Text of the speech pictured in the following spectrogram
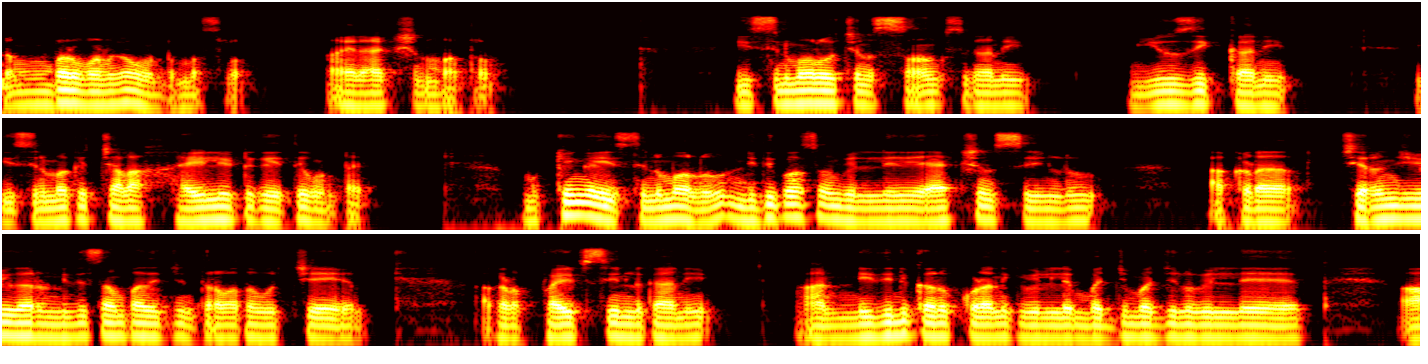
నెంబర్ వన్గా ఉంటుంది అసలు. ఆయన యాక్షన్ మాత్రం. ఈ సినిమాలో వచ్చిన సాంగ్స్ కానీ మ్యూజిక్ కానీ ఈ సినిమాకి చాలా హైలైట్గా అయితే ఉంటాయి. ముఖ్యంగా ఈ సినిమాలో నిధి కోసం వెళ్ళే యాక్షన్ సీన్లు అక్కడ చిరంజీవి గారు నిధి సంపాదించిన తర్వాత వచ్చే అక్కడ ఫైట్ సీన్లు కానీ ఆ నిధిని కనుక్కోవడానికి వెళ్ళే మధ్య మధ్యలో వెళ్ళే ఆ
